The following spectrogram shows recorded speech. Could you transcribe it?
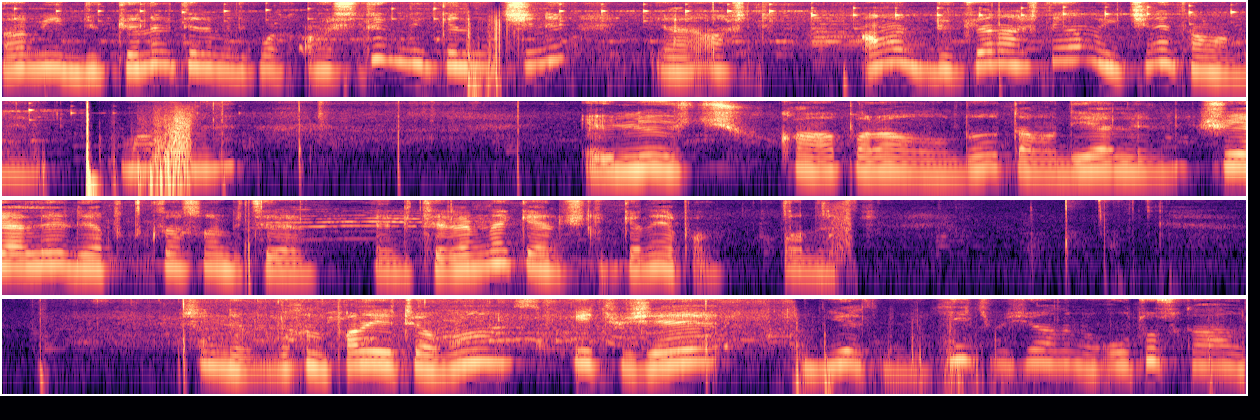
Abi dükkanı bitiremedik. Bak açtık dükkanın içini. Yani açtık. Ama dükkan açtık ama içini tamamlayamadık. Malzemeni. 53k para oldu. Tamam diğerlerini şu yerleri de yaptıktan sonra bitirelim. Yani bitirelim derken yani şu dükkanı yapalım. O da. Şimdi bakın para yetiyor mu? Hiçbir şey yetmiyor. Hiçbir şey alamıyor. 30 kaldı.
